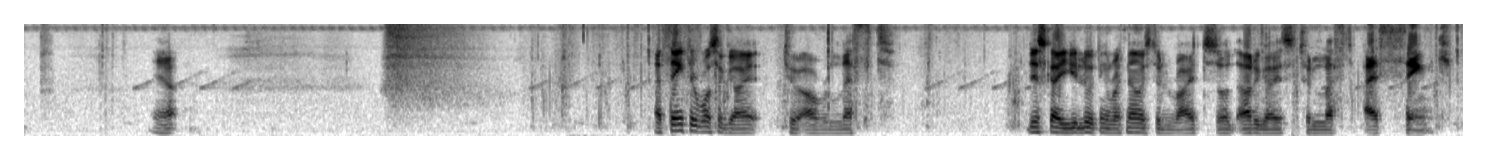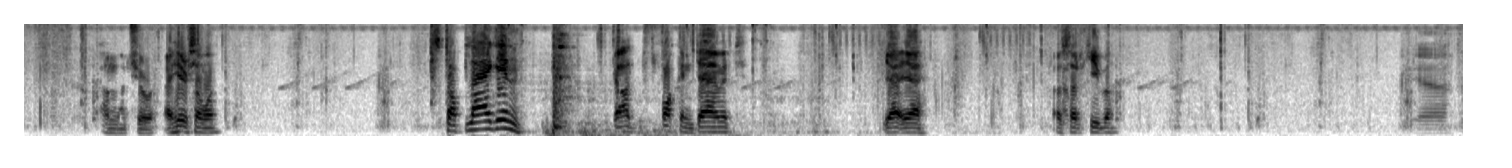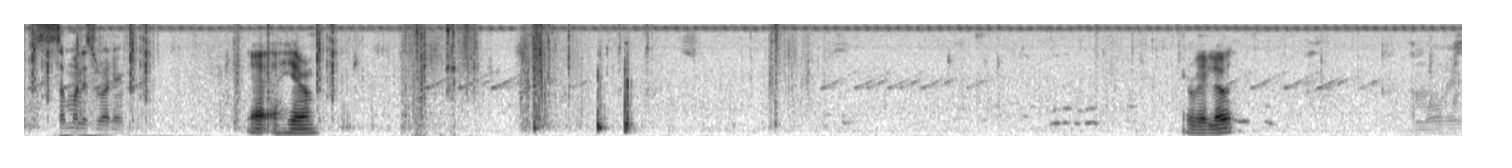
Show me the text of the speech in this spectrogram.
Yeah. I think there was a guy to our left. This guy you're looting right now is to the right, so the other guy is to the left, I think. I'm not sure. I hear someone. Stop lagging! God fucking damn it. Yeah, yeah. Outside Kiba. Yeah, running. Yeah, I hear him. Reload. I'm moving.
